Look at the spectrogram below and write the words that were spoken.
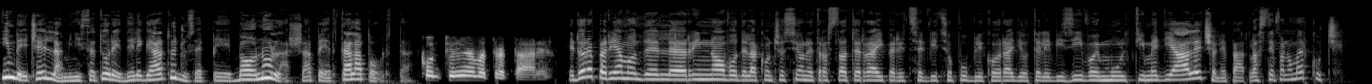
invece l'amministratore delegato Giuseppe Bono lascia aperta la porta. Continuiamo a trattare. Ed ora parliamo del rinnovo della concessione tra Stato e RAI per il servizio pubblico radiotelevisivo e multimediale. Ce ne parla Stefano Marcucci.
